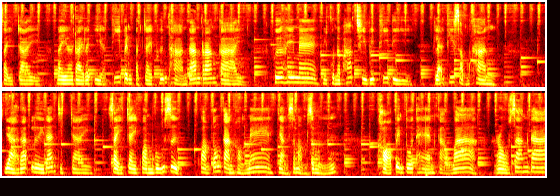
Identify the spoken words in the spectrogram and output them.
ใส่ใจ ในรายละเอียดที่เป็นปัจจัยพื้นฐานด้านร่างกาย เพื่อให้แม่มีคุณภาพชีวิตที่ดี และที่สำคัญ อย่าละเลยด้านจิตใจ ใส่ใจความรู้สึก ความต้องการของแม่อย่างสม่ำเสมอ ขอเป็นตัวแทนกล่าวว่า เราสร้างได้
